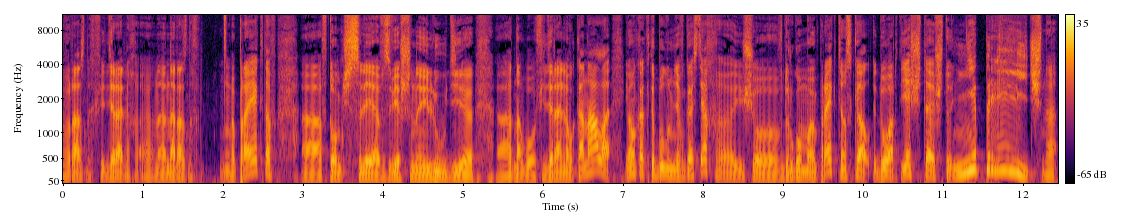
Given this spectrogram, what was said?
в разных федеральных, на, разных проектах, в том числе «Взвешенные люди» одного федерального канала, и он как-то был у меня в гостях еще в другом моем проекте, он сказал, Эдуард, я считаю, что неприлично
